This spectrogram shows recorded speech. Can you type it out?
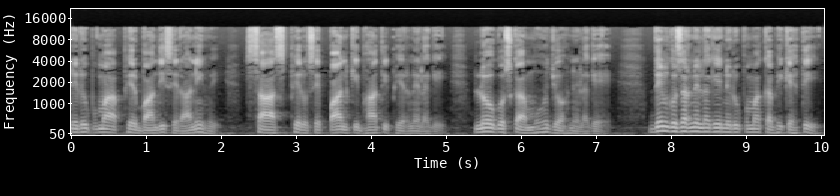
निरूपमा फिर बांदी से रानी हुई। सास फिर उसे पान की भांति फेरने लगी। लोग उसका मुँह जोहने लगे। दिन गुजरने लगे, निरूपमा कभी कहती,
